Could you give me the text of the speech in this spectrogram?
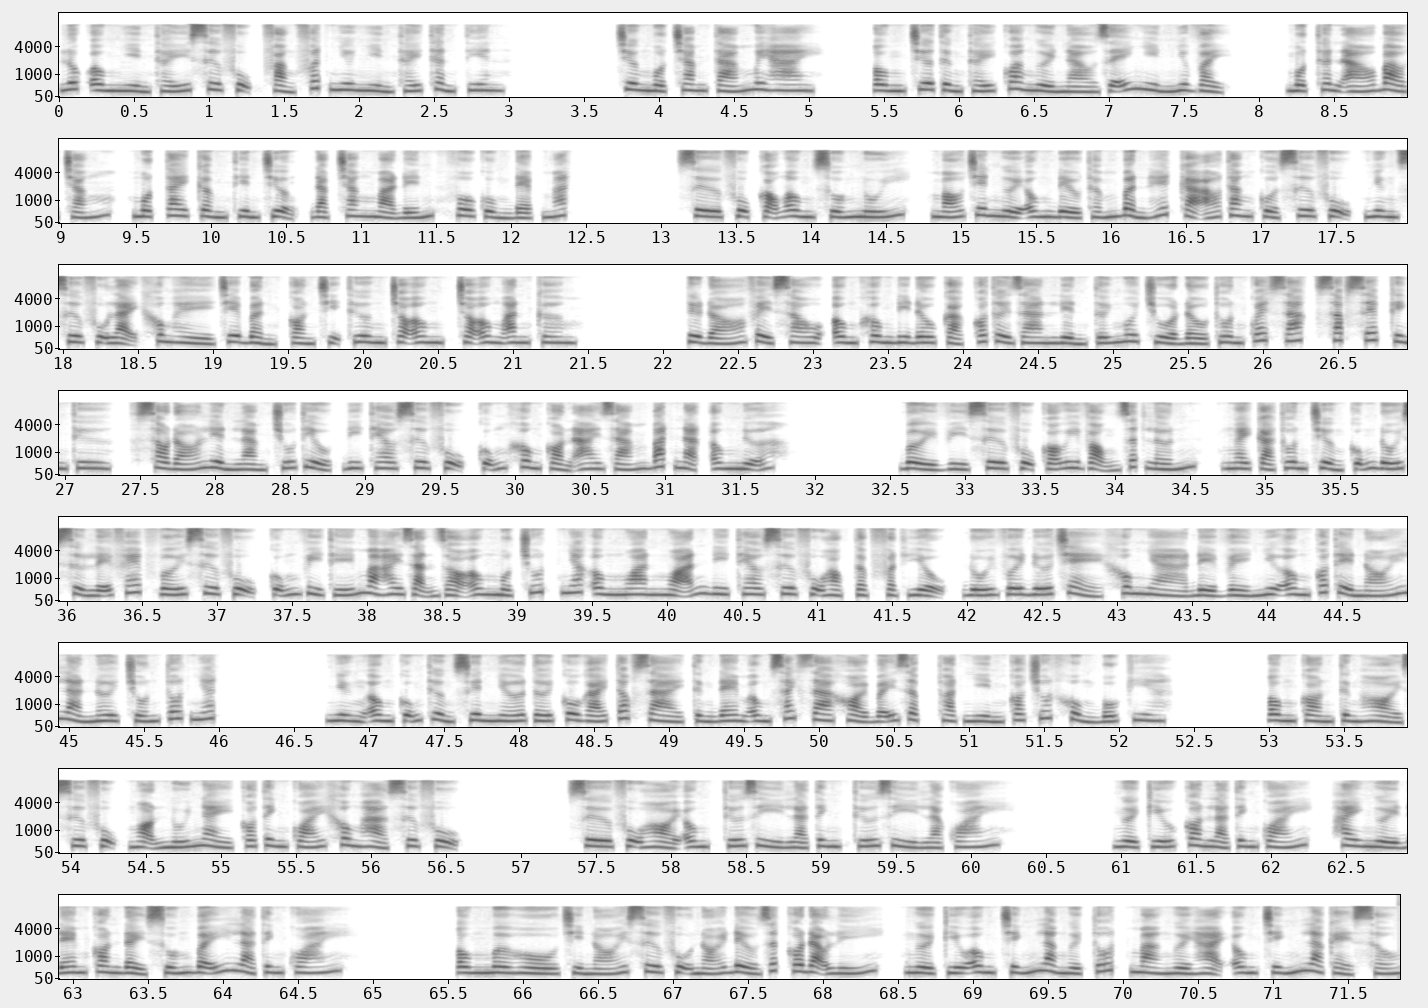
Lúc ông nhìn thấy sư phụ phảng phất như nhìn thấy thần tiên. chương 182, ông chưa từng thấy qua người nào dễ nhìn như vậy. Một thân áo bào trắng, một tay cầm thiên trượng, đạp trăng mà đến, vô cùng đẹp mắt. Sư phụ cõng ông xuống núi, máu trên người ông đều thấm bẩn hết cả áo tăng của sư phụ, nhưng sư phụ lại không hề chê bẩn, còn trị thương cho ông, cho ông ăn cơm. Từ đó về sau, ông không đi đâu cả, có thời gian liền tới ngôi chùa đầu thôn quét rác, sắp xếp kinh thư, sau đó liền làm chú tiểu, đi theo sư phụ cũng không còn ai dám bắt nạt ông nữa. Bởi vì sư phụ có uy vọng rất lớn, ngay cả thôn trưởng cũng đối xử lễ phép với sư phụ cũng vì thế mà hay dặn dò ông một chút nhắc ông ngoan ngoãn đi theo sư phụ học tập Phật hiệu, đối với đứa trẻ không nhà để về như ông có thể nói là nơi trốn tốt nhất. Nhưng ông cũng thường xuyên nhớ tới cô gái tóc dài từng đem ông sách ra khỏi bẫy dập thoạt nhìn có chút khủng bố kia. Ông còn từng hỏi sư phụ ngọn núi này có tinh quái không hả sư phụ? Sư phụ hỏi ông thứ gì là tinh, thứ gì là quái? Người cứu con là tinh quái, hay người đem con đẩy xuống bẫy là tinh quái? Ông mơ hồ chỉ nói sư phụ nói đều rất có đạo lý, người cứu ông chính là người tốt mà người hại ông chính là kẻ xấu.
